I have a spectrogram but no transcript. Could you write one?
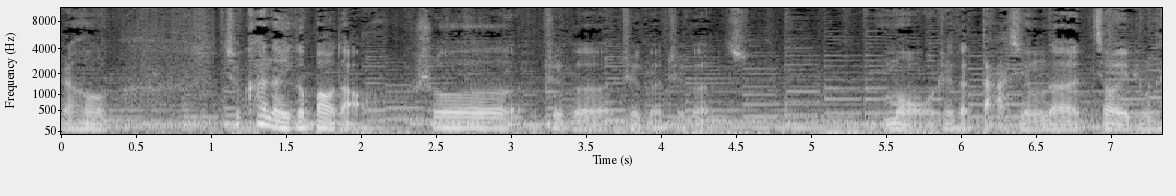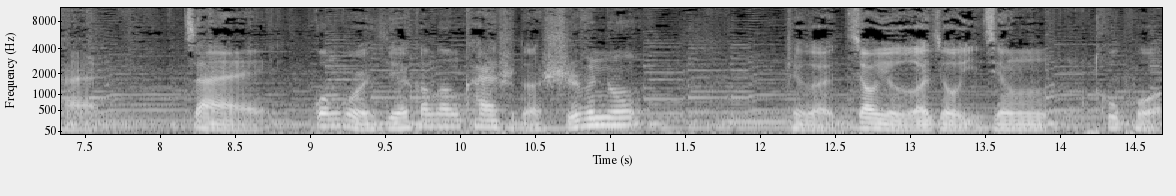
然后就看到一个报道说，这个这个这个某这个大型的交易平台，在光棍节刚刚开始的十分钟，这个交易额就已经突破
